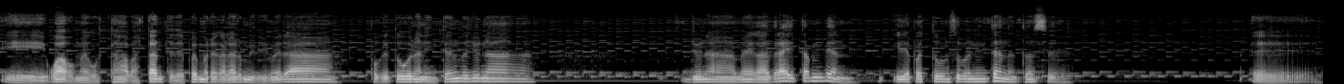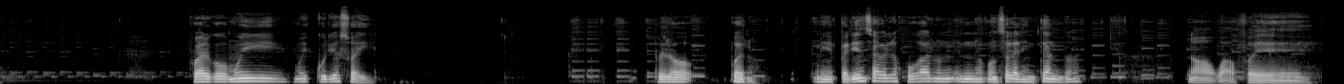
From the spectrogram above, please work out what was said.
Y wow, me gustaba bastante. Después me regalaron mi primera. Porque tuve una Nintendo y una. Y una Mega Drive también. Y después tuve un Super Nintendo. Entonces. Eh, fue algo muy, muy curioso ahí. Pero bueno, mi experiencia de haberlo jugado en una consola Nintendo. No, wow, fue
